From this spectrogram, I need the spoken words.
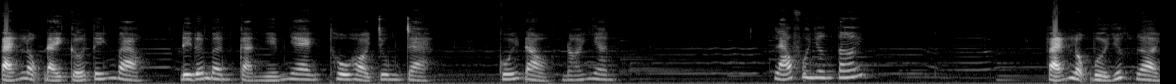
Vãn lục đẩy cửa tiến vào, Đi đến bên cạnh nhiễm nhang Thu hồi chung trà, cúi đầu nói nhanh, Lão phu nhân tới. Vãn lục vừa dứt lời,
